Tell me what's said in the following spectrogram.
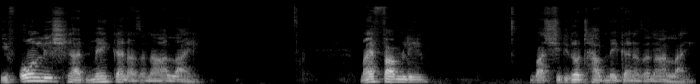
If only she had Meghan as an ally, my family, but she did not have Meghan as an ally.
